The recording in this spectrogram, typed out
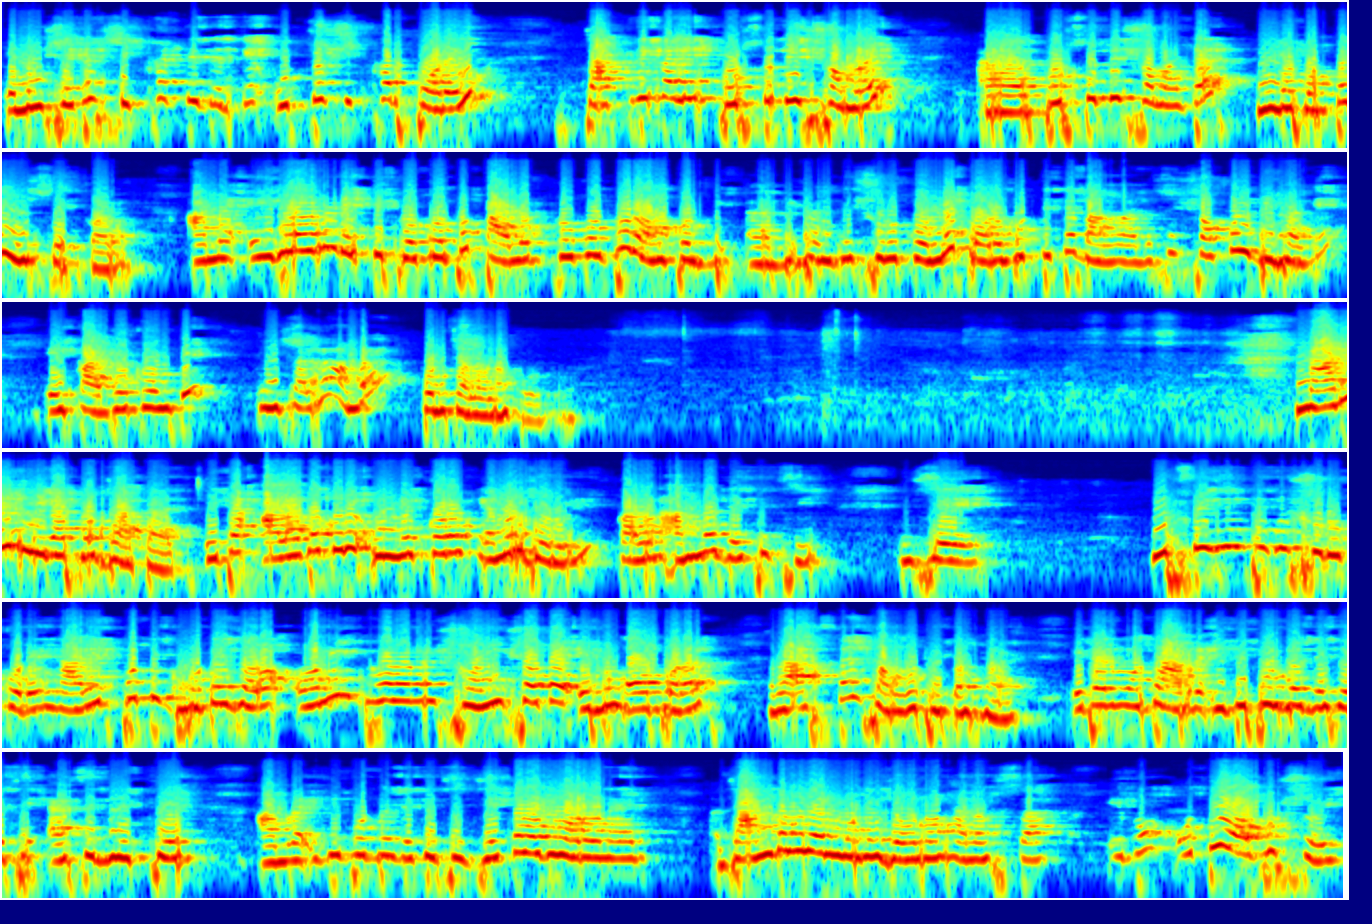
এবং সেটা শিক্ষার্থীদেরকে উচ্চশিক্ষার পরেও চাকরিকালীন প্রস্তুতির সময় প্রস্তুতির সময়টা নিরাপত্তা নিশ্চিত করে। আমরা এই ধরনের একটি প্রকল্প পাইলট প্রকল্প, রংপুর বিভাগ দিয়ে শুরু করলে পরবর্তীতে বাংলাদেশের সকল বিভাগে এই কার্যক্রমটি ইনশাল্লাহ আমরা পরিচালনা করব। নারীর নিরাপদ যাতায়াত, এটা আলাদা করে উল্লেখ করা কেন জরুরি? কারণ আমরা দেখেছি যে ইফ্রিজিং থেকে শুরু করে নারীর প্রতি ঘটে যাওয়া অনেক ধরনের সহিংসতা এবং অপরাধ রাস্তায় সংঘটিত হয়। এটার মধ্যে আমরা ইতিপূর্বে দেখেছি অ্যাসিড নিক্ষেপ আমরা ইতিপূর্বে দেখেছি যে কোনো ধরনের যানবাহনের মধ্যে যৌন হেনস্থা এবং অতি অবশ্যই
